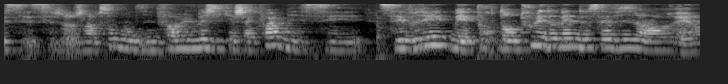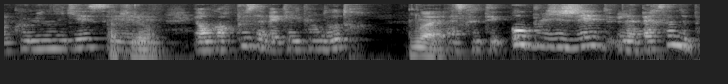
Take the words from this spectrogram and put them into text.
J'ai l'impression qu'on dit une formule magique à chaque fois, mais c'est vrai. Mais pour dans tous les domaines de sa vie, en vrai, hein, communiquer, c'est. Et encore plus avec quelqu'un d'autre parce que tu es obligé, la personne ne peut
